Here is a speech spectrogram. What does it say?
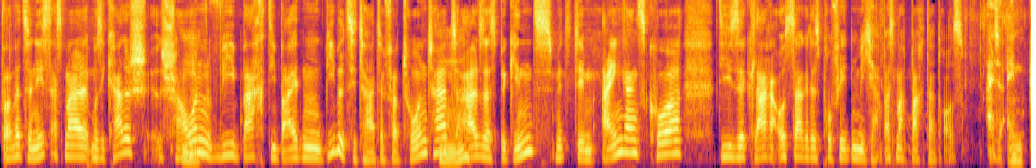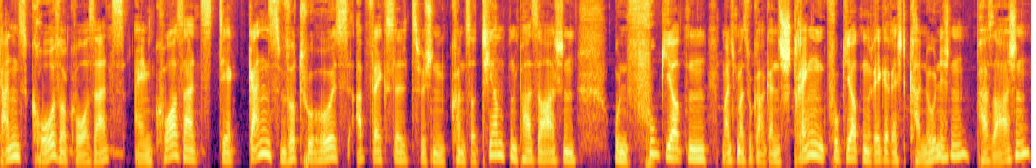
Wollen wir zunächst erstmal musikalisch schauen, mhm. wie Bach die beiden Bibelzitate vertont hat. Mhm. Also das beginnt mit dem Eingangschor, diese klare Aussage des Propheten Micha. Was macht Bach da draus? Also ein ganz großer Chorsatz, ein Chorsatz, der ganz virtuos abwechselt zwischen konzertierenden Passagen und fugierten, manchmal sogar ganz streng fugierten, regelrecht kanonischen Passagen.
